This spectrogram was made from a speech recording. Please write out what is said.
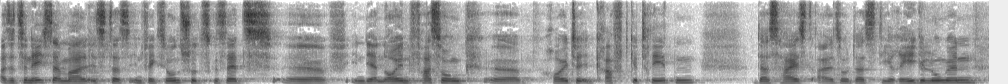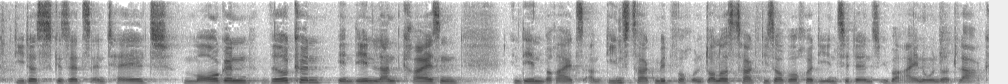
Also zunächst einmal ist das Infektionsschutzgesetz äh, in der neuen Fassung äh, heute in Kraft getreten. Das heißt also, dass die Regelungen, die das Gesetz enthält, morgen wirken in den Landkreisen, in denen bereits am Dienstag, Mittwoch und Donnerstag dieser Woche die Inzidenz über 100 lag.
